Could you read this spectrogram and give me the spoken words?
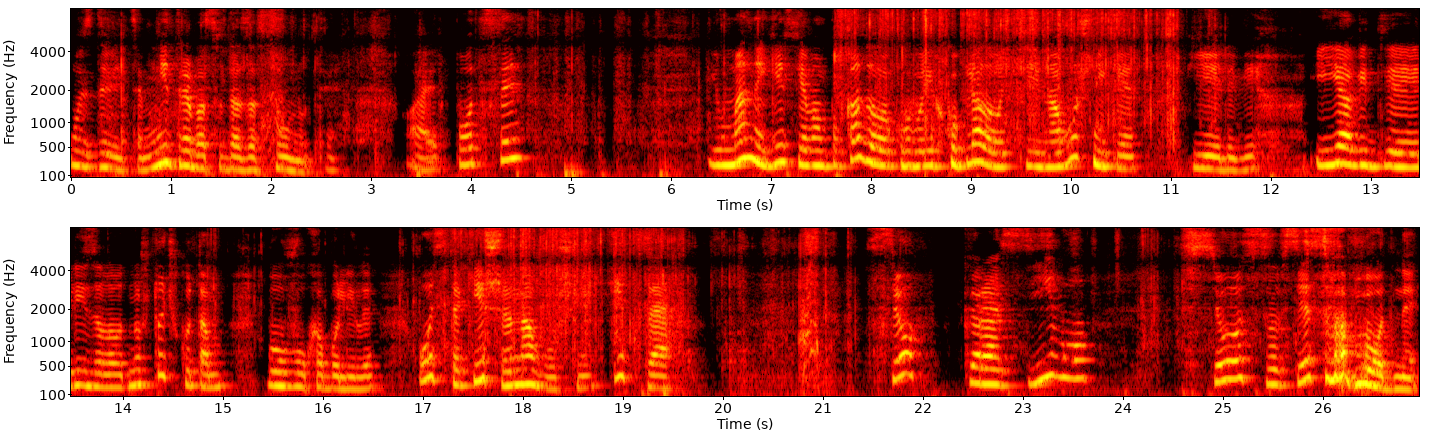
Ось дивіться, мені треба сюди засунути AirPods. І в мене є, я вам показувала, коли їх купляла оці навушники єліві. І я відрізала одну штучку, там, бо вуха боліли. Ось такі ще навушники. І це. Все красиво, все, все свободне.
